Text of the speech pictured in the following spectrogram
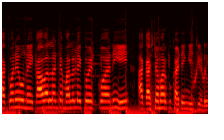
తక్కువనే ఉన్నాయి. కావాలంటే మళ్ళీ ఎక్కువ పెట్టుకో అని ఆ కస్టమర్కు కటింగ్ ఇచ్చిండు.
